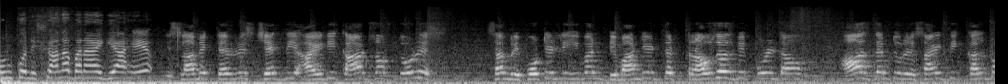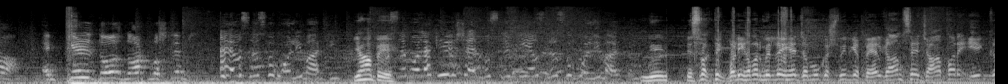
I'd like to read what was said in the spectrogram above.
उनको निशाना बनाया गया है Islamic terrorists checked the ID cards of tourists. Some reportedly even demanded the trousers be pulled down, asked them to recite the kalma, and killed those not Muslims. है उसने उसको गोली मार दी यहाँ पे उसने बोला कि ये शायद मुस्लिम नहीं है उसने उसको गोली मार दी नहीं इस वक्त एक बड़ी खबर मिल रही है जम्मू कश्मीर के पहलगाम से जहां पर एक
